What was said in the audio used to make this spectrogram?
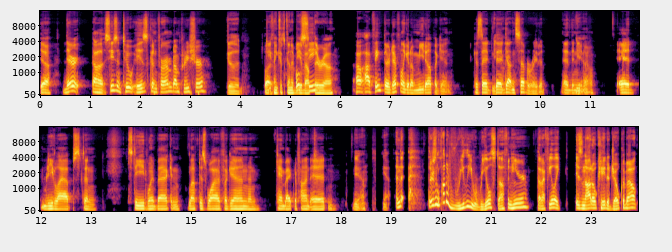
Yeah. There, uh, season two is confirmed, I'm pretty sure. Good. do But you think it's going to be we'll about see. their? Uh, Oh, I think they're definitely going to meet up again because they they had gotten separated, and then you Yeah. know Ed relapsed, and Stede went back and left his wife again, and came back to find Ed. And Yeah. Yeah. And th- there's a lot of really real stuff in here that I feel like is not okay to joke about,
